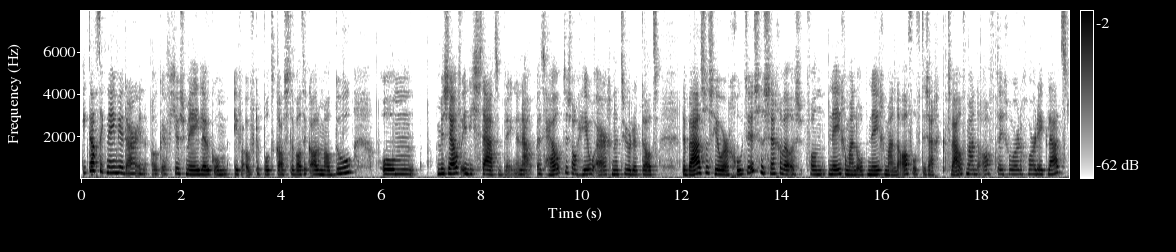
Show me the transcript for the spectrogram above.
ik dacht, ik neem je daarin ook eventjes mee. Leuk om even over te podcasten wat ik allemaal doe. Om mezelf in die staat te brengen. Nou, het helpt dus al heel erg natuurlijk dat de basis heel erg goed is. Ze zeggen wel eens van 9 maanden op, 9 maanden af. Of het is eigenlijk 12 maanden af tegenwoordig, hoorde ik laatst.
